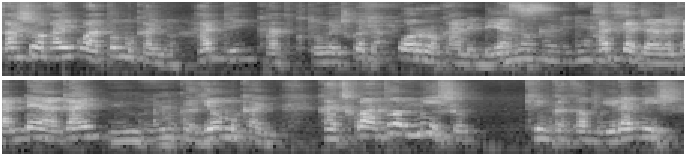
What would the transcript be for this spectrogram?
kashoka yikwata omukanywa hati katukutunga ekikota orro candidiasis hati kajarana kandideyangahi ey'omukanywa kakikwata misho maisho kimukakagwira misho.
